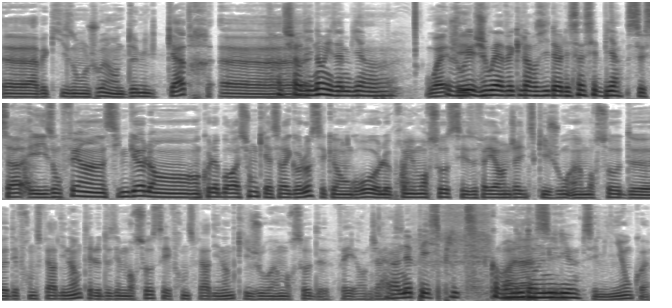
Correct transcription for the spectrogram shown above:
avec qui ils ont joué en 2004. Euh, Franz Ferdinand, ils aiment bien ouais, jouer, avec leurs idoles et ça c'est bien. c'est ça, et ils ont fait un single en, en collaboration qui est assez rigolo, c'est qu'en gros le premier morceau c'est The Fire Engines qui joue un morceau de, des Franz Ferdinand, et le deuxième morceau c'est Franz Ferdinand qui joue un morceau de Fire Engines. Un EP split, comme on dit dans le milieu. C'est mignon quoi.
